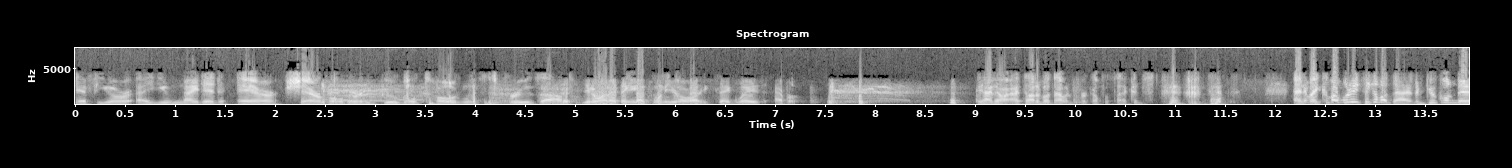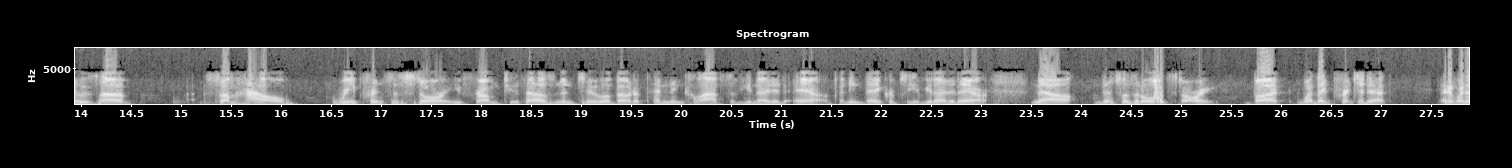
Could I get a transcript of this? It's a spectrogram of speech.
if you're a United Air shareholder and Google totally screws up. You know what? I think that's one of your story. best segues ever. Yeah, I know. I thought about that one for a couple of seconds. anyway, come on. What do you think about that? Google News uh, somehow reprints a story from 2002 about a pending collapse of United Air, pending bankruptcy of United Air. Now, this was an old story, but when they printed it, and it went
